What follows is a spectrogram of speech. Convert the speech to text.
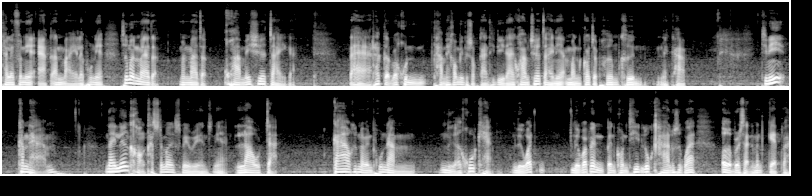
California Act อันใหม่อะไรพวกนี้ซึ่งมันมาจากมันมาจากความไม่เชื่อใจกัน แต่ถ้าเกิดว่าคุณทำให้เขามีประสบการณ์ที่ดีได้ความเชื่อใจเนี้ยมันก็จะเพิ่มขึ้นนะครับ ทีนี้คำถามในเรื่องของ customer experience เนี่ยเราจะก้าวขึ้นมาเป็นผู้นำ เหนือคู่แข่งหรือว่าหรือว่าเป็นเป็นคนที่ลูกค้ารู้สึกว่าเออบริษัทนี้มันเก็ตว่ะ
